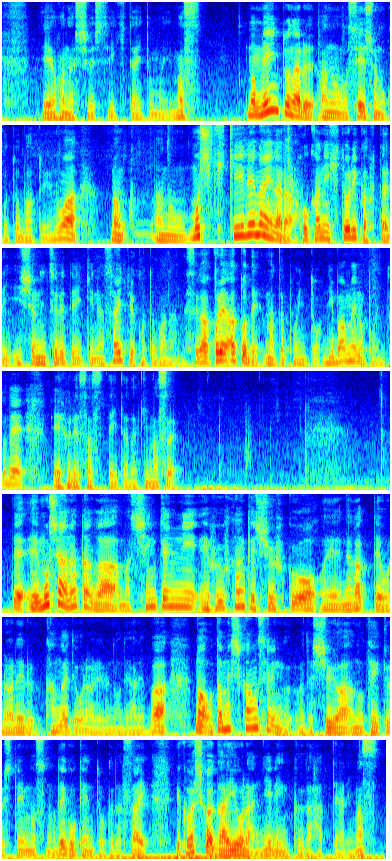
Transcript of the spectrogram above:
えお話をしていきたいと思います。まあ、メインとなるあの聖書の言葉というのは、まあ、あのもし聞き入れないなら他に1人か2人一緒に連れて行きなさいという言葉なんですがこれ後でまたポイント2番目のポイントで、え触れさせていただきます。でもしあなたが真剣に夫婦関係修復を願っておられる考えておられるのであれば、まあ、お試しカウンセリング私はあの提供していますのでご検討ください。詳しくは概要欄にリンクが貼ってあります。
